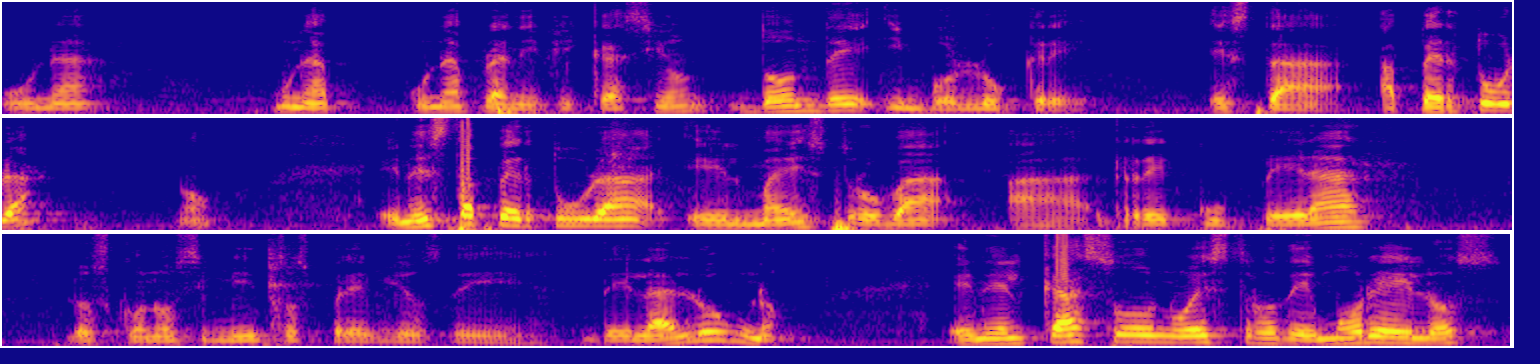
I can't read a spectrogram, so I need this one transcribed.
una, una, una planificación donde involucre esta apertura. ¿no? En esta apertura el maestro va a recuperar los conocimientos previos del alumno. En el caso nuestro de Morelos,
